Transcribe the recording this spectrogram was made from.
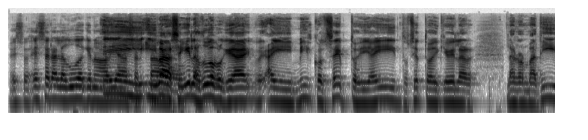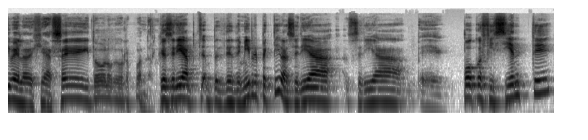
Eso, esa era la duda que nos había Y, a seguir las dudas porque hay, hay mil conceptos y ahí, ¿no cierto?, hay que ver la, la normativa y la de GAC y todo lo que corresponda. Que sería, desde mi perspectiva, sería, sería eh, poco eficiente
